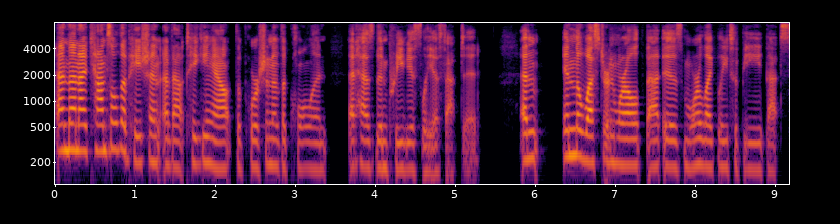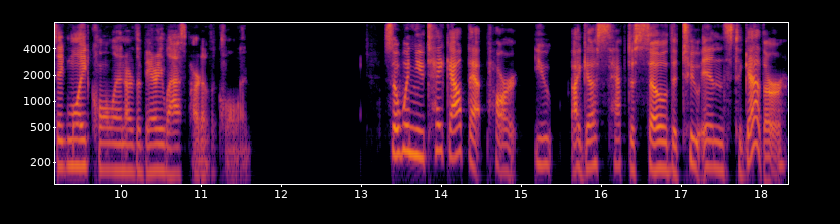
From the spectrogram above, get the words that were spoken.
And then I counsel the patient about taking out the portion of the colon that has been previously affected. And in the Western world, that is more likely to be that sigmoid colon or the very last part of the colon. So when you take out that part, you, I guess, have to sew the two ends together.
